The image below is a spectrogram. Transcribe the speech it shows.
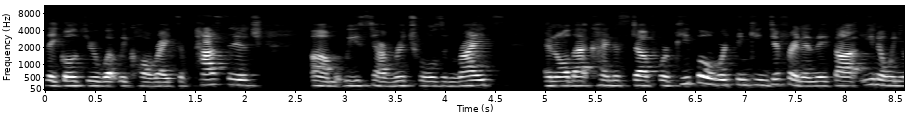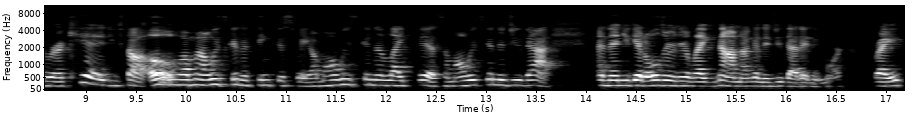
They go through what we call rites of passage. Um, we used to have rituals and rites and all that kind of stuff where people were thinking different and they thought, you know, when you were a kid, you thought, oh, I'm always going to think this way. I'm always going to like this. I'm always going to do that. And then you get older and you're like, no, nah, I'm not going to do that anymore. Right.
